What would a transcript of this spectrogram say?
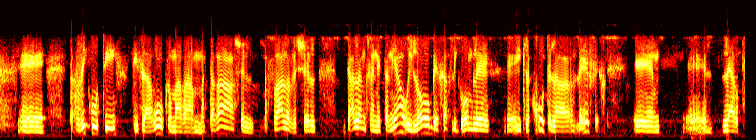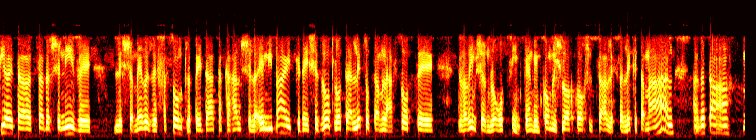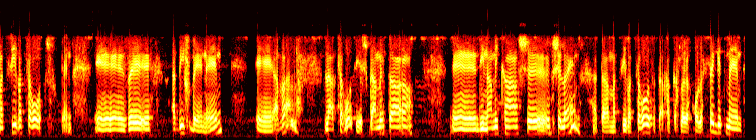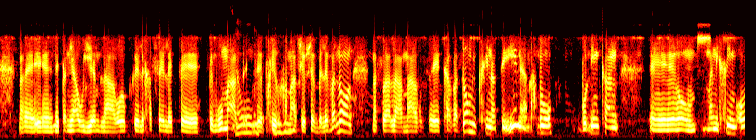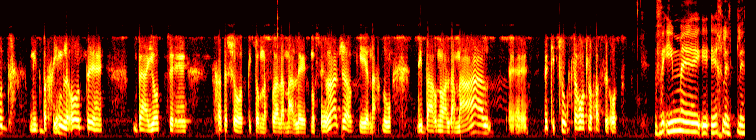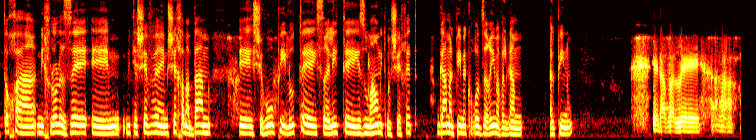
תחזיקו אותי, תיזהרו, כלומר המטרה של נסראללה ושל גלנט ונתניהו היא לא בהכרח לגרום להתלקחות, אלא להפך. אה, להרתיע את הצד השני ולשמר איזה פאסון כלפי דעת הקהל שלהם מבית כדי שזאת לא תאלץ אותם לעשות דברים שהם לא רוצים, כן? במקום לשלוח כוח של צה"ל לסלק את המאהל, אז אתה מצהיר הצהרות, כן? אה, זה עדיף בעיניהם, אה, אבל להצהרות יש גם את ה... אה, ש... שלהם. אתה מצהיר הצהרות, אתה אחר כך לא יכול לסגת מהם. אה, נתניהו איים להרוג, לחסל את אה, במרומז, את בכיר חמאס שיושב בלבנון. נסראללה אמר זה קו אדום מבחינתי. הנה, אנחנו בונים כאן, או מניחים עוד נדבכים לעוד בעיות חדשות. פתאום נסראללה מעלה את נושא רג'ר, כי אנחנו דיברנו על המעל, אה, בקיצור, קצרות לא חסרות. ואם, אה, איך לתוך המכלול הזה אה, מתיישב המשך המב"ם, שהוא פעילות ישראלית יזומה ומתמשכת, גם על פי מקורות זרים, אבל גם על פינו? כן, אבל uh,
